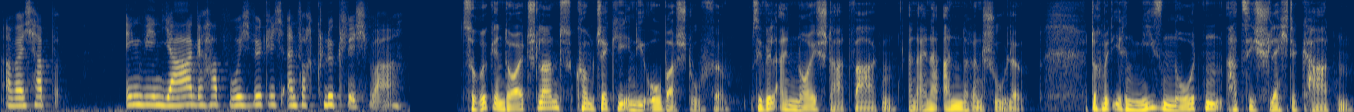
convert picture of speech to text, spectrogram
Aber ich habe irgendwie ein Jahr gehabt, wo ich wirklich einfach glücklich war. Zurück in Deutschland kommt Jackie in die Oberstufe. Sie will einen Neustart wagen, an einer anderen Schule. Doch mit ihren miesen Noten hat sie schlechte Karten.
